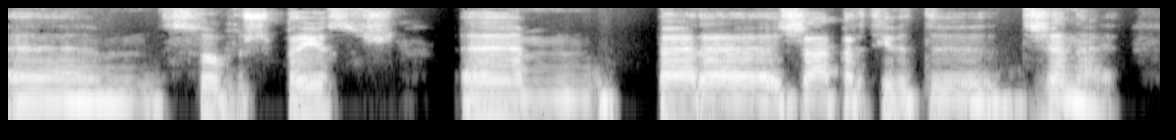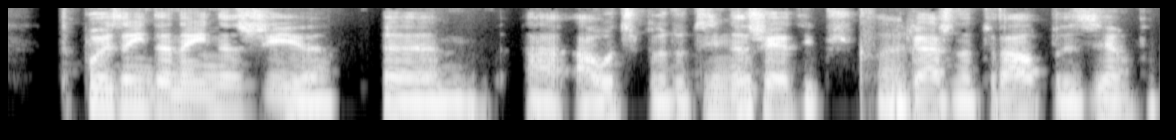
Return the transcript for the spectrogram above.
um, sobre os preços um, para já a partir de, de janeiro. Depois, ainda na energia, um, há, há, outros produtos energéticos, claro. o gás natural, por exemplo,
